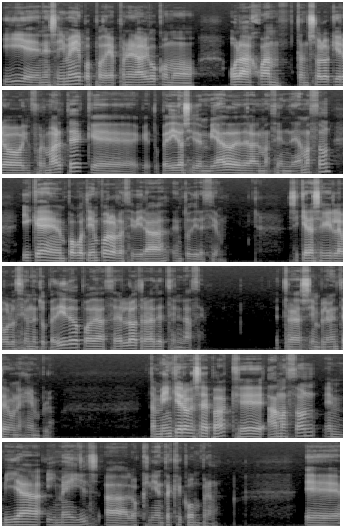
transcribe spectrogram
y en ese email pues podrías poner algo como Hola Juan, tan solo quiero informarte que, tu pedido ha sido enviado desde el almacén de Amazon y que en poco tiempo lo recibirás en tu dirección. Si quieres seguir la evolución de tu pedido, puedes hacerlo a través de este enlace. Esto es simplemente un ejemplo. También quiero que sepas que Amazon envía emails a los clientes que compran. Eh,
